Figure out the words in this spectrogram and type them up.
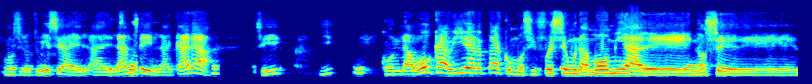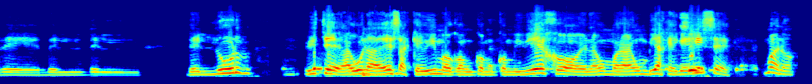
como si lo tuviese adelante en la cara, ¿sí? Y con la boca abierta como si fuese una momia de, no sé, de, del, del, Louvre, ¿viste? Alguna de esas que vimos con, mi viejo en algún, viaje que hice. Bueno,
